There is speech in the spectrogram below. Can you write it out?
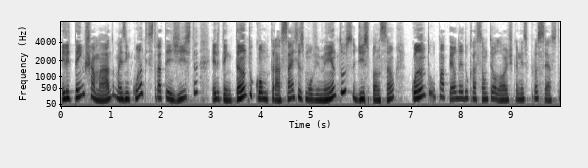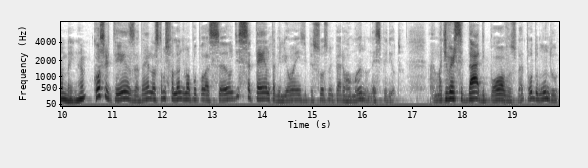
ele tem o chamado, mas enquanto estrategista, ele tem tanto como traçar esses movimentos de expansão, quanto o papel da educação teológica nesse processo também, né? Com certeza, né? Nós estamos falando de uma população de 70 milhões de pessoas no Império Romano nesse período. Uma diversidade de povos, né? todo mundo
